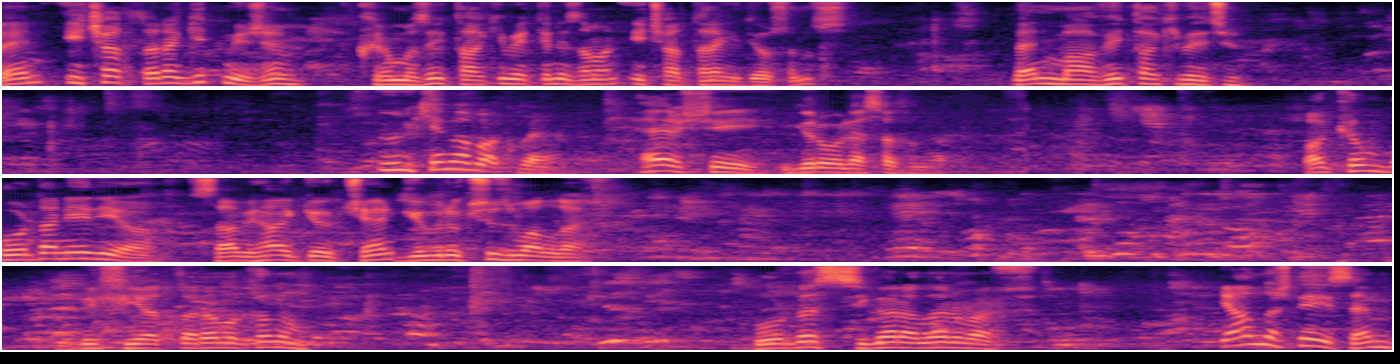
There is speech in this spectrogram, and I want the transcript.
Ben iç hatlara gitmeyeceğim. Kırmızıyı takip ettiğiniz zaman iç hatlara gidiyorsunuz. Ben maviyi takip edeceğim. Ülkeme bak be. Her şey euro ile satılıyor. Bakın burada ne diyor? Sabiha Gökçen gümrüksüz mallar. Bir fiyatlara bakalım. Burada sigaralar var. Yanlış değilsem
